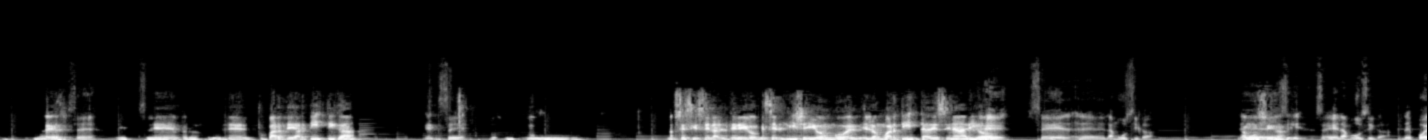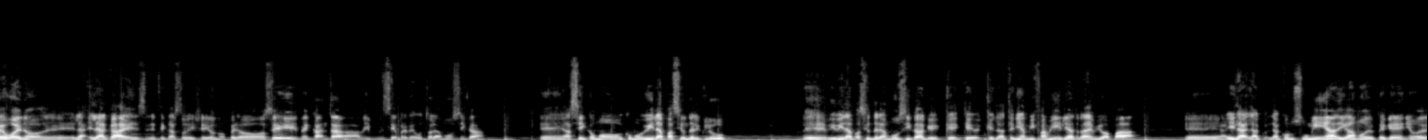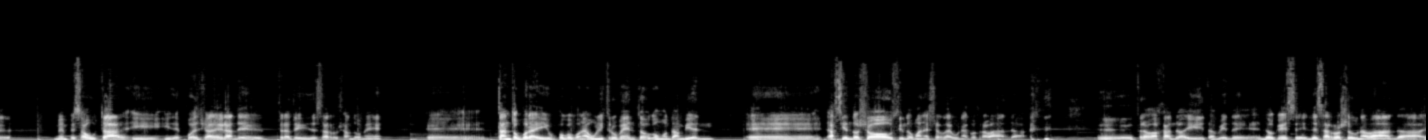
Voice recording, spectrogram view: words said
¿Ves? Sí. Este, pero de tu parte artística. Eh, sí. no sé si es el alter ego, que es el DJ Hongo, el, hongo artista de escenario. Sí, sí la música. La música. Sí, sí, la música. Después, bueno, el, acá es en este caso DJ Hongo, pero sí, me encanta, a mí siempre me gustó la música, eh, así como, como viví la pasión del club, eh, viví la pasión de la música que, la tenía mi familia a través de mi papá. Eh, ahí la, consumía, digamos, de pequeño. Eh, me empezó a gustar y, después ya de grande traté de ir desarrollándome tanto por ahí un poco con algún instrumento como también haciendo shows, siendo manager de alguna que otra banda. trabajando ahí también de lo que es el desarrollo de una banda,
